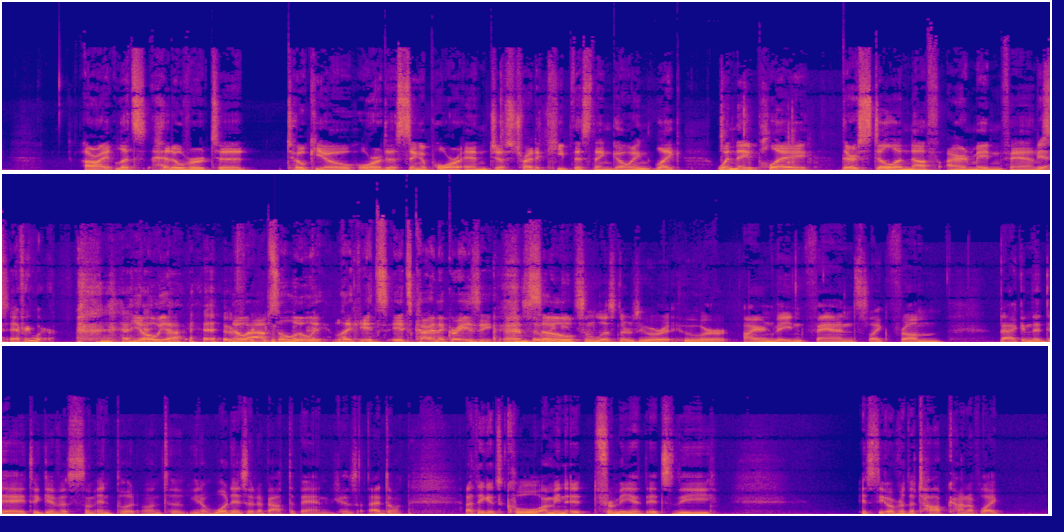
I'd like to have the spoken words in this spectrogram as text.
all right, let's head over to Tokyo or to Singapore and just try to keep this thing going. Like when they play, there's still enough Iron Maiden fans. Yeah, everywhere. Yeah, oh yeah. No, absolutely. Like it's it's kind of crazy. And So, so, we need some listeners who are who are Iron Maiden fans, like from back in the day, to give us some input onto you know what is it about the band because I don't. I think it's cool. I mean, it for me, it, it's the it's the over the top kind of like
